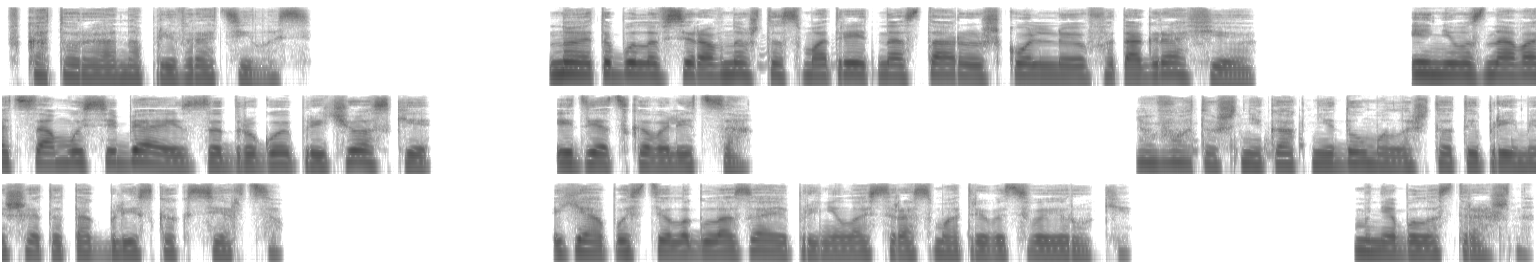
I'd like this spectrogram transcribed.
в которую она превратилась. Но это было все равно, что смотреть на старую школьную фотографию и не узнавать саму себя из-за другой прически и детского лица. Вот уж никак не думала, что ты примешь это так близко к сердцу. Я опустила глаза и принялась рассматривать свои руки. Мне было страшно.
